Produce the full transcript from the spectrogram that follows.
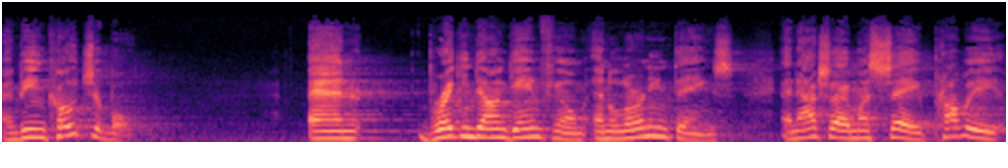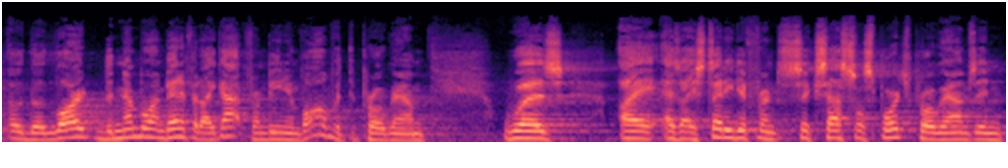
and being coachable and breaking down game film and learning things. And actually, I must say, probably uh, the, large, the number one benefit I got from being involved with the program was I, as I studied different successful sports programs and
